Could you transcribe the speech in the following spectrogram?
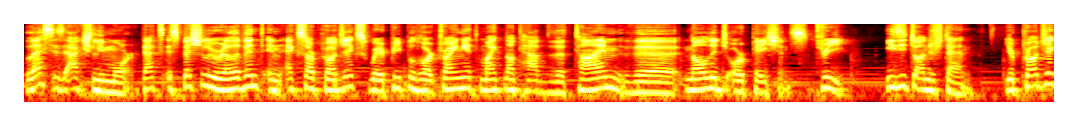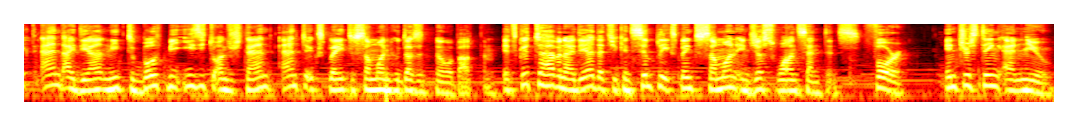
Less is actually more. That's especially relevant in XR projects where people who are trying it might not have the time, the knowledge or patience. 3. Easy to understand. Your project and idea need to both be easy to understand and to explain to someone who doesn't know about them. It's good to have an idea that you can simply explain to someone in just one sentence. 4. Interesting and new.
